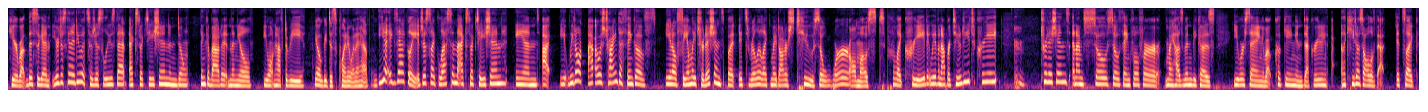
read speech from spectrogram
hear about this again. You're just going to do it. So just lose that expectation and don't think about it. And then you'll, you won't have to be You won't be disappointed when it happens. yeah, exactly. It just like lessen the expectation. And I, we don't, I I was trying to think of, you know, family traditions, but it's really like my daughter's two. So we're almost like created, we have an opportunity to create traditions. And I'm so, so thankful for my husband because you were saying about cooking and decorating. Like he does all of that. It's like,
